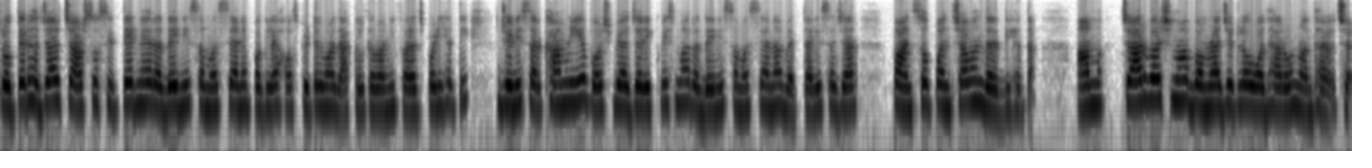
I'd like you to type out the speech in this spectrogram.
ત્રોતેર હજાર ચારસો સિત્તેરને હૃદયની સમસ્યાને પગલે હોસ્પિટલમાં દાખલ કરવાની ફરજ પડી હતી, જેની સરખામણીએ વર્ષ બે હજાર એકવીસમાં હૃદયની સમસ્યાના બેતાલીસ હજાર પાંચસો પંચાવન દર્દી હતા. આમ ચાર વર્ષમાં બમણા જેટલો વધારો નોંધાયો છે.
